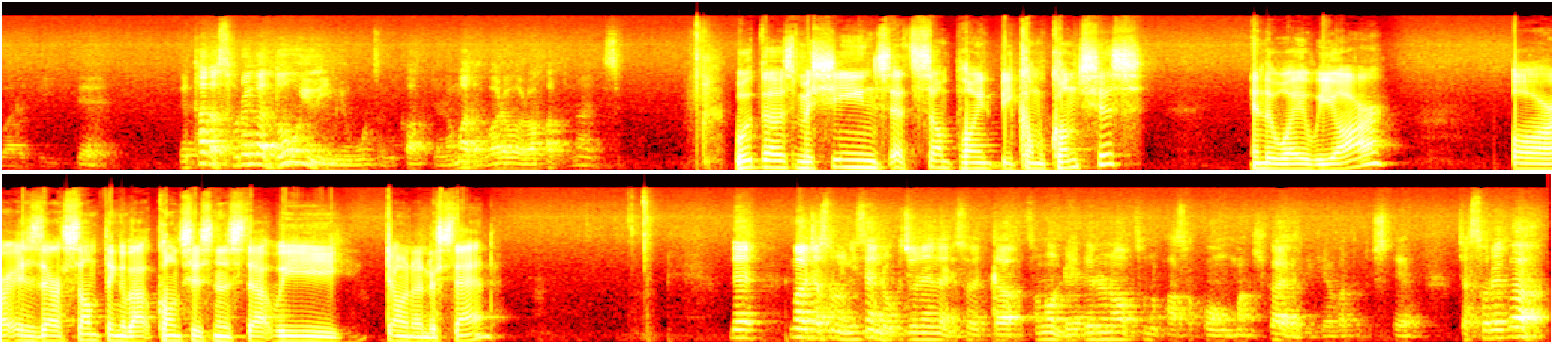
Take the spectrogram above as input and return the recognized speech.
言われていてでただそれがどういう意味を持つのかっていうのはまだ我々分かってないんですよ。Would those machines at some point become conscious in the way we are? Or is there something about consciousness that we don't understand? でまあじゃあその2060年代にそういったそのレベルのそのパソコン、まあ、機械が出来上がったとしてじゃあそれが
